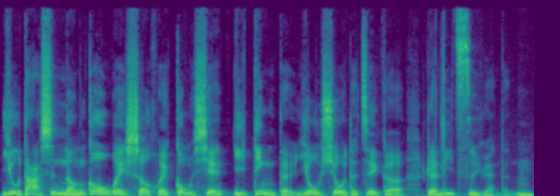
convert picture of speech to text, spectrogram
优大是能够为社会贡献一定的优秀的这个人力资源的？嗯，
